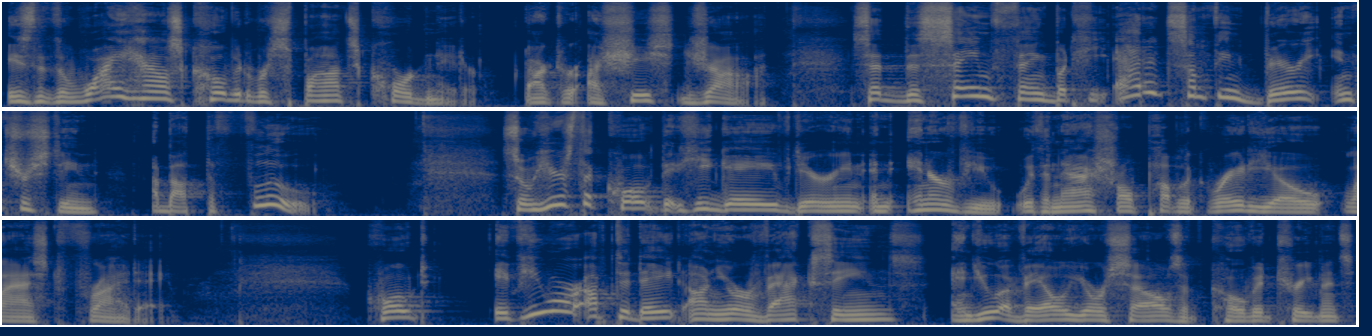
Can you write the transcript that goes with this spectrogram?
is that the White House COVID response coordinator, Dr. Ashish Jha, said the same thing, but he added something very interesting about the flu. So here's the quote that he gave during an interview with the National Public Radio last Friday. Quote, if you are up to date on your vaccines and you avail yourselves of COVID treatments,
